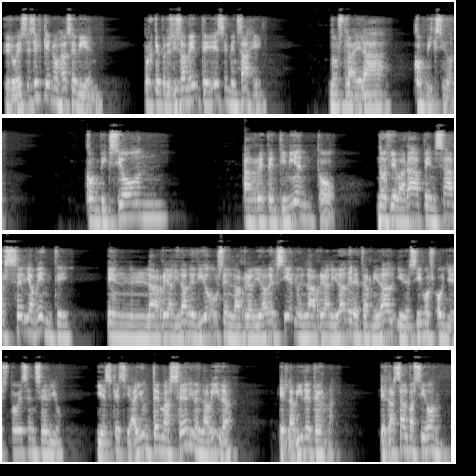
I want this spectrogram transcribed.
pero ese es el que nos hace bien, porque precisamente ese mensaje nos traerá convicción. Convicción, arrepentimiento, nos llevará a pensar seriamente en la realidad de Dios, en la realidad del cielo, en la realidad de la eternidad y decimos, oye, esto es en serio. Y es que si hay un tema serio en la vida, es la vida eterna, es la salvación,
